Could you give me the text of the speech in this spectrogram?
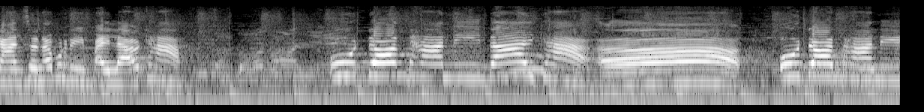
กาญจนบุรีไปแล้วค่ะ อุดรธานีได้ค่ะเอออุดรธานี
